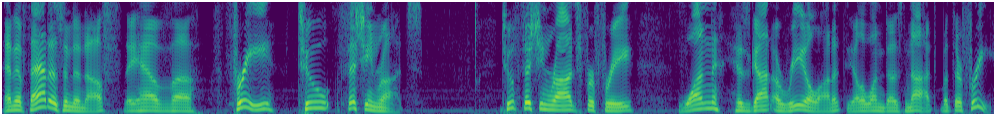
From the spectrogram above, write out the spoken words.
And if that isn't enough, they have uh, free two fishing rods. Two fishing rods for free. One has got a reel on it, the other one does not, but they're free.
